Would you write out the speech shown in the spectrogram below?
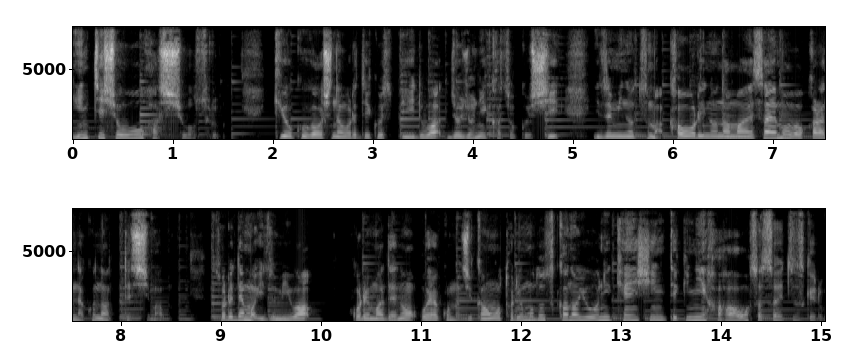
認知症を発症する。記憶が失われていくスピードは徐々に加速し、泉の妻、香織の名前さえもわからなくなってしまう。それでも泉は、これまでの親子の時間を取り戻すかのように献身的に母を支え続ける。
